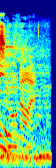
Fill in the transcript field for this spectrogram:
Oh. own.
